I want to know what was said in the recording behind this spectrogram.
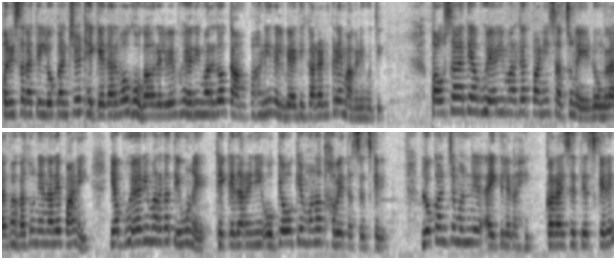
परिसरातील लोकांचे ठेकेदार व घोगाव रेल्वे भुयारी मार्ग काम पाहणी रेल्वे अधिकाऱ्यांकडे मागणी होती. पावसाळ्यात या भुयारी मार्गात पाणी साचू नये. डोंगराळ भागातून येणारे पाणी या भुयारी मार्गात येऊ नये. ठेकेदारांनी ओके ओके म्हणत हवे तसेच केले. लोकांचे म्हणणे ऐकले नाही. करायचे तेच केले.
